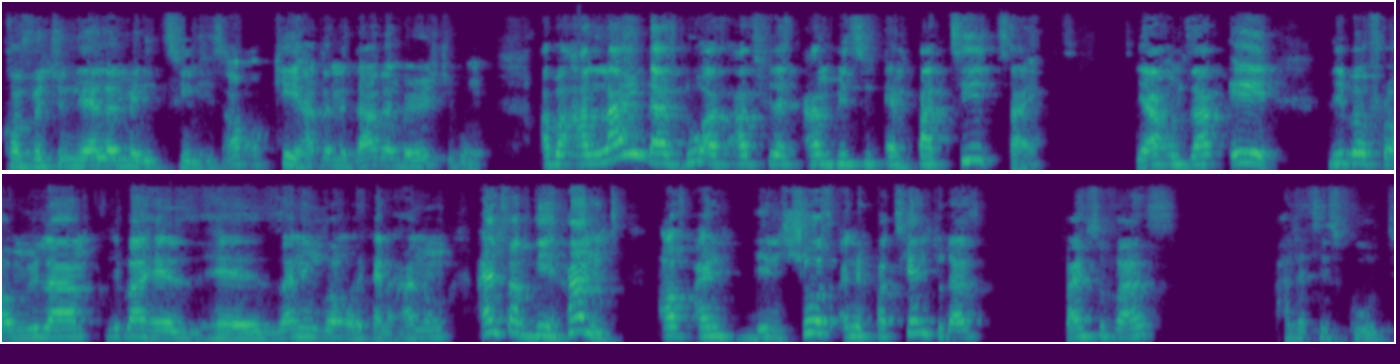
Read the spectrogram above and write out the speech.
konventionelle Medizin. Ist auch okay, hat eine Daseinberechtigung. Aber allein, dass du als Arzt vielleicht ein bisschen Empathie zeigst, ja, und sagst, ey, liebe Frau Müller, lieber Herr, Herr Sanningong oder keine Ahnung, einfach die Hand auf ein, den Schoß eines Patienten, du das, weißt du was? Alles ist gut.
